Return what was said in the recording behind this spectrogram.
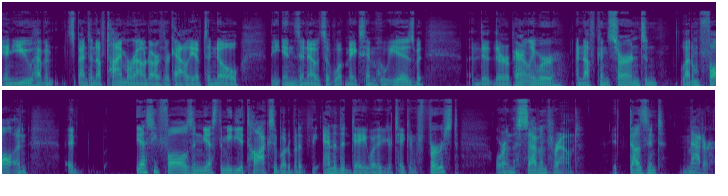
and you haven't spent enough time around Arthur Kaliyev to know the ins and outs of what makes him who he is, but th- there apparently were enough concern to let him fall. And it, yes, he falls, and yes, the media talks about it, but at the end of the day, whether you're taken first or in the seventh round, it doesn't matter.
